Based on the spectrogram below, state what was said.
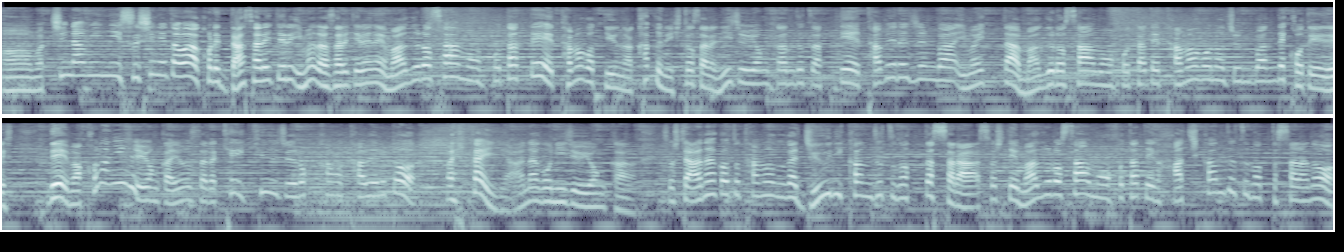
あ、まあ、ちなみに寿司ネタはこれ出されてる今出されてるねマグロサーモンホタテ卵っていうのは各ね1皿24貫ずつあって食べる順番今言ったマグロサーモンホタテ卵の順番で固定定です。で、まあ、この24巻4皿計96巻を食べると、まあ、控えに穴子24巻そして穴子と卵が12貫ずつ乗った皿そしてマグロサーモンホタテが8貫ずつ乗った皿の、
